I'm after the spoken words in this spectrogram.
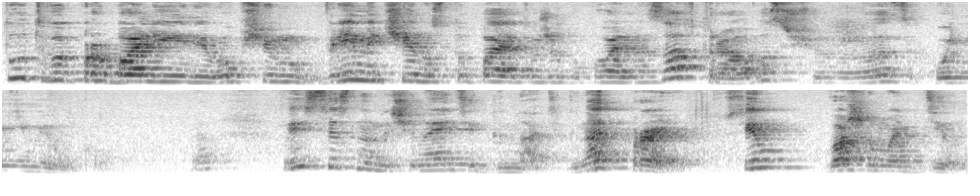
тут вы проболели. В общем, время Че наступает уже буквально завтра, а у вас еще называется конь не мяукал. Вы, естественно, начинаете гнать, гнать проект всем вашим отделам.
